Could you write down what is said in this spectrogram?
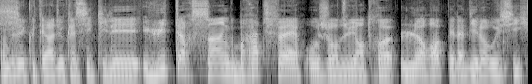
Vous écoutez Radio Classique, il est 8h05, bras de fer aujourd'hui entre l'Europe et la Biélorussie.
